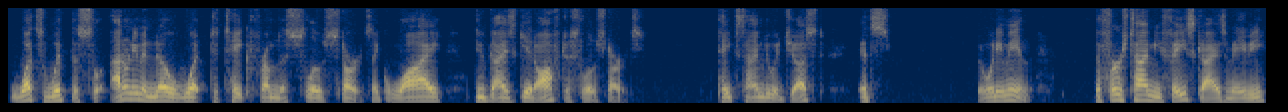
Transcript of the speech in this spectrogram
what's with the? I don't even know what to take from the slow starts. Like, why do guys get off to slow starts? It takes time to adjust. It's what do you mean? The first time you face guys, maybe,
